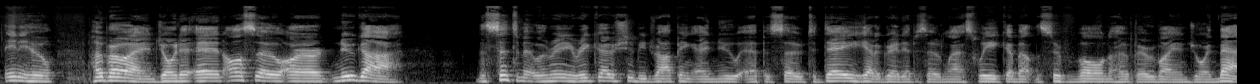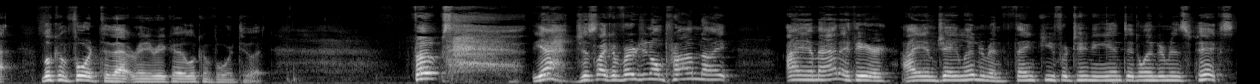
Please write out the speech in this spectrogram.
Anywho, hope I enjoyed it. And also, our new guy, The Sentiment with Rennie Rico, should be dropping a new episode today. He had a great episode last week about the Super Bowl, and I hope everybody enjoyed that. Looking forward to that, Rennie Rico. Looking forward to it. Folks, yeah, just like a virgin on prom night, I am out of here. I am Jay Linderman. Thank you for tuning in to Linderman's Picks.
